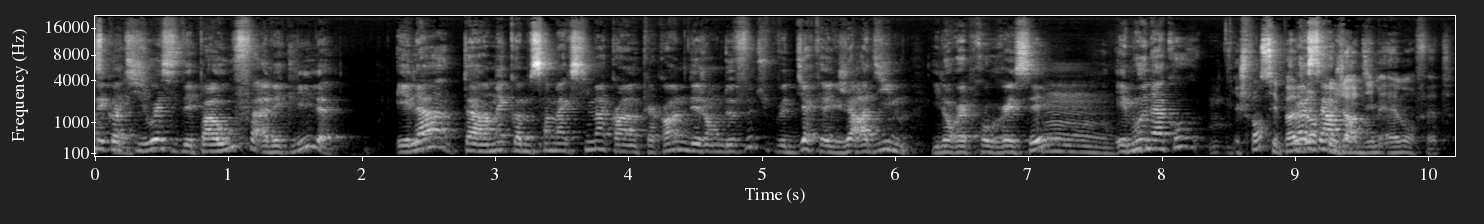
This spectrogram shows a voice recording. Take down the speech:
mais quand il jouait, c'était pas ouf avec Lille. Et là, t'as un mec comme Saint-Maximin qui a qui a quand même des jambes de feu. Tu peux te dire qu'avec Jardim, il aurait progressé. Hmm. Et Monaco, je pense que c'est pas Tu le joueur que un- Jardim aime en fait.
